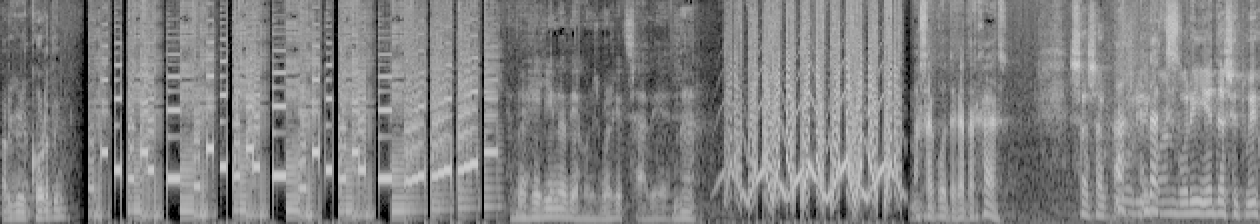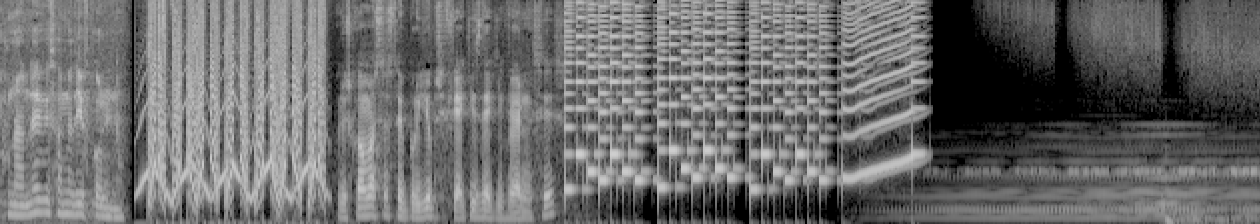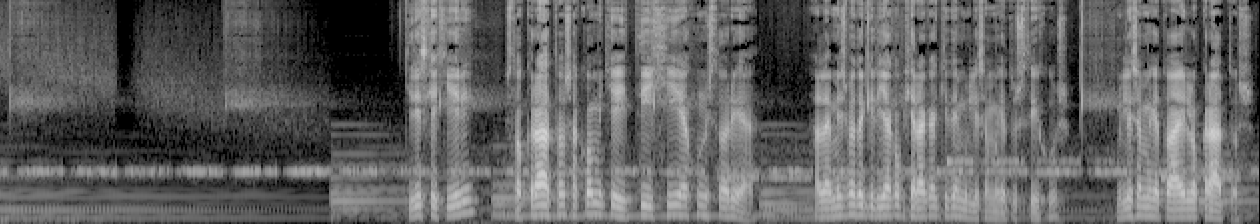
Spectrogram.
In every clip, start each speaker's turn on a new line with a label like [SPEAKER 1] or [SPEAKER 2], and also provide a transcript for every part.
[SPEAKER 1] Are you recording?
[SPEAKER 2] Εδώ είχε γίνει ο διαγωνισμός για τις άδειες.
[SPEAKER 1] Ναι.
[SPEAKER 3] Μας ακούτε καταρχάς;
[SPEAKER 4] Σας ακούω λίγο.
[SPEAKER 3] εντάξει.
[SPEAKER 4] Αν μπορεί η ένταση του ήχου να ανέβει, θα με διευκόλυνα.
[SPEAKER 2] Βρισκόμαστε στο Υπουργείο Ψηφιακής Διακυβέρνησης. Κυρίες και κύριοι, στο κράτος ακόμη και οι τείχοι έχουν ιστορία. Αλλά εμείς με τον Κυριάκο Πιερακάκη δεν μιλήσαμε για τους τείχους. Μιλήσαμε για το άειλο κράτος.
